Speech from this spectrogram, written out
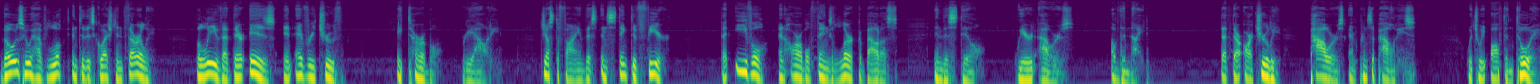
Those who have looked into this question thoroughly believe that there is, in every truth, a terrible reality, justifying this instinctive fear that evil and horrible things lurk about us in the still, weird hours of the night. That there are truly powers and principalities which we often toy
